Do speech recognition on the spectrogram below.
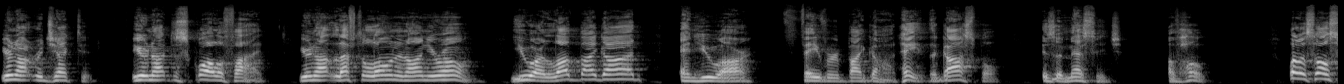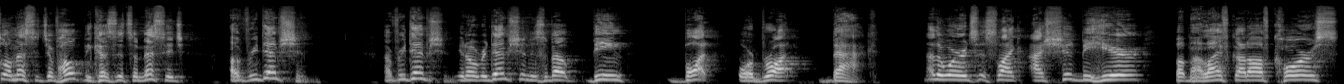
You're not rejected. You're not disqualified. You're not left alone and on your own. You are loved by God and you are favored by God. Hey, the gospel is a message of hope. Well, it's also a message of hope because it's a message of redemption. Of redemption. You know, redemption is about being bought or brought back. In other words, it's like I should be here, but my life got off course.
